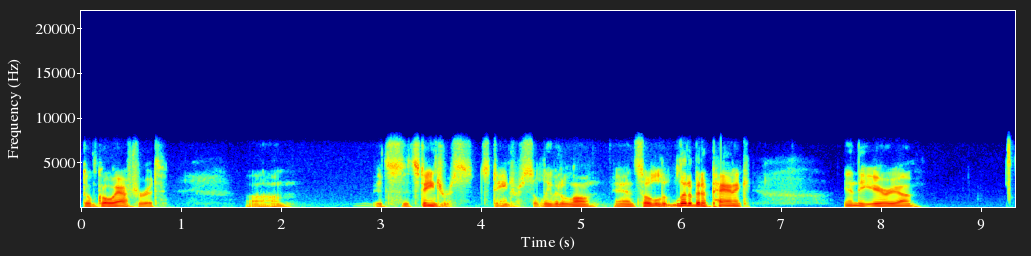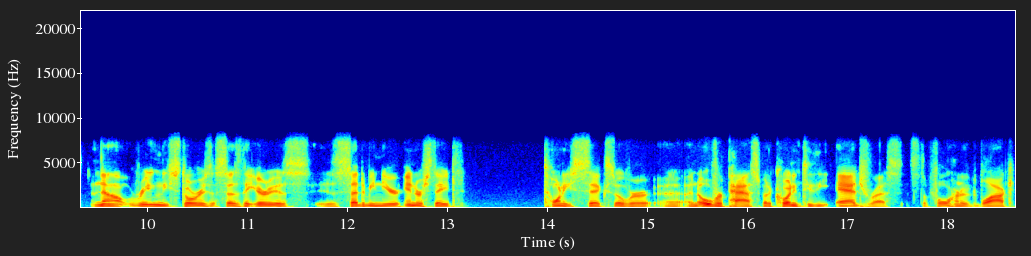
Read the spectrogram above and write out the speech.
don't go after it. Um, it's it's dangerous. It's dangerous. So leave it alone. And so a little bit of panic in the area. Now, reading these stories, it says the area is, is said to be near Interstate 26 over uh, an overpass, but according to the address, it's the 400 block.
